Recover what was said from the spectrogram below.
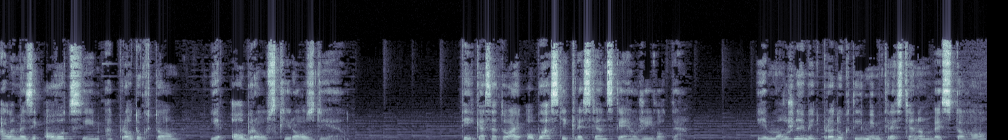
ale medzi ovocím a produktom je obrovský rozdiel. Týka sa to aj oblasti kresťanského života – je možné byť produktívnym kresťanom bez toho,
